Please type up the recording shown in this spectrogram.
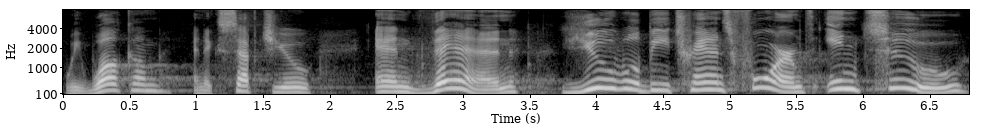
We welcome and accept you, and then you will be transformed into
